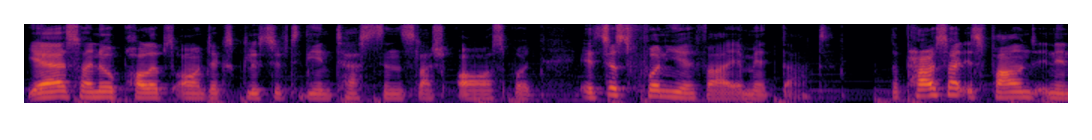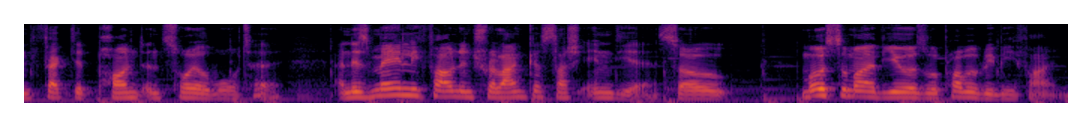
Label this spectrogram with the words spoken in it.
Yes, I know polyps aren't exclusive to the intestines slash arse, but it's just funny if I admit that. The parasite is found in infected pond and soil water, and is mainly found in Sri Lanka slash India, so most of my viewers will probably be fine.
